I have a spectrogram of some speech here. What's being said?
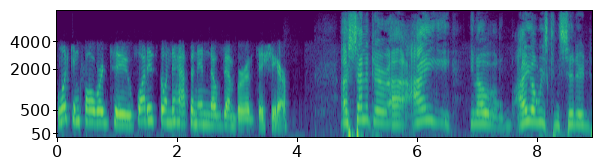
looking forward to what is going to happen in November of this year. Uh, Senator, uh, I, you know, I always considered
